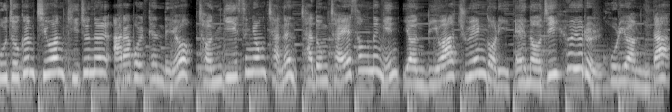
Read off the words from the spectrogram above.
보조금 지원 기준을 알아볼 텐데요. 전기 승용차는 자동차의 성능인 연비와 주행거리, 에너지 효율을 고려합니다.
